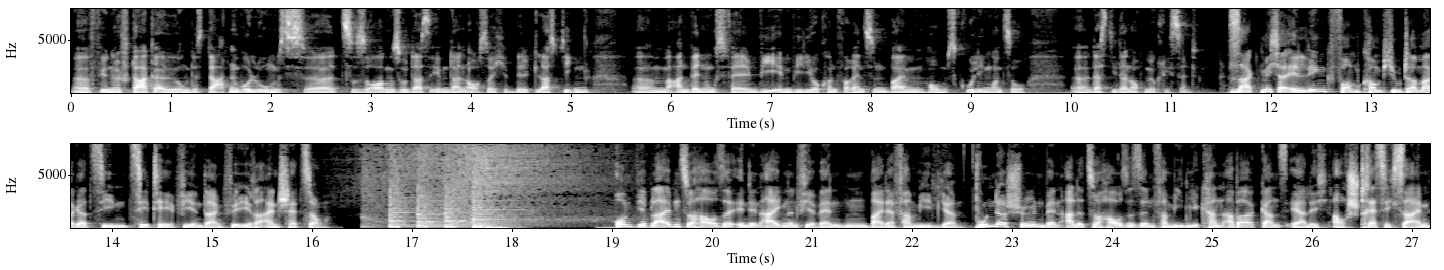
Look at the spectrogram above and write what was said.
äh, für eine starke Erhöhung des Datenvolumens äh, zu sorgen, so dass eben dann auch solche bildlastigen ähm, Anwendungsfällen wie eben Videokonferenzen beim Homeschooling und so, äh, dass die dann auch möglich sind. Sagt Michael Link vom Computermagazin CT. Vielen Dank für Ihre Einschätzung. Und wir bleiben zu Hause in den eigenen vier Wänden bei der Familie. Wunderschön, wenn alle zu Hause sind. Familie kann aber ganz ehrlich auch stressig sein.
